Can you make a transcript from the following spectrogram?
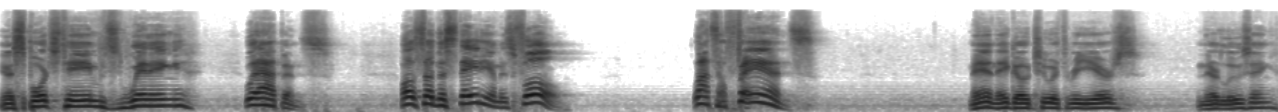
You know, sports teams winning. What happens? All of a sudden, the stadium is full. Lots of fans. Man, they go two or three years and they're losing,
